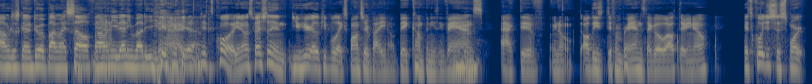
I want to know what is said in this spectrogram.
I'm just gonna do it by myself. I don't need anybody. yeah, you know? it's cool. You know, especially in, you hear other people like sponsored by you know big companies like Vans, Active, you know, all these different brands that go out there. You know, it's cool just to support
